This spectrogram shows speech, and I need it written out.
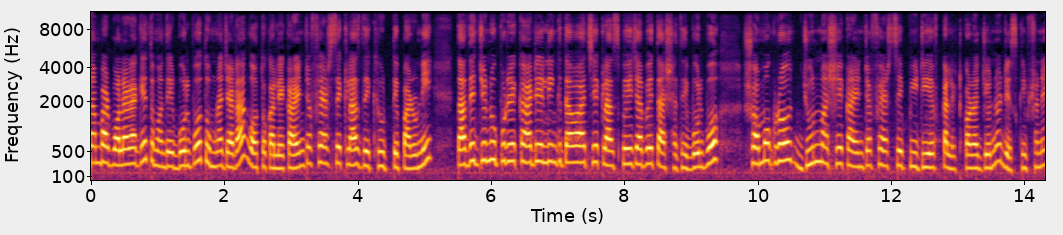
নাম্বার বলার আগে তোমাদের বলব, তোমরা যারা গতকালের কারেন্ট অ্যাফেয়ার্সে ক্লাস দেখে উঠতে পারোনি, তাদের জন্য উপরের কার্ডে লিঙ্ক দেওয়া আছে ক্লাস পেয়ে যাবে, তার সাথে বলব, সমগ্র জুন মাসে কারেন্ট অ্যাফেয়ার্সে পিডিএফ কালেক্ট করার জন্য ডেসক্রিপশনে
